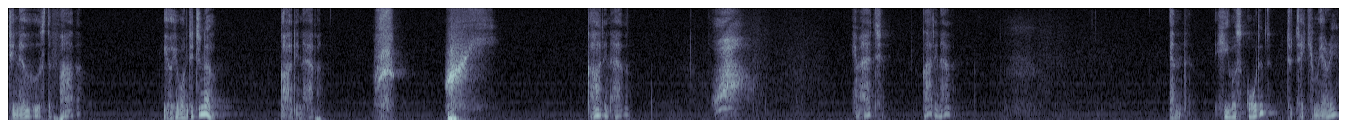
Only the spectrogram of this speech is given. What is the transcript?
Do you know who's the Father? He wanted to know. God in heaven. God in heaven. Wow. Imagine God in heaven. And he was ordered to take Mary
